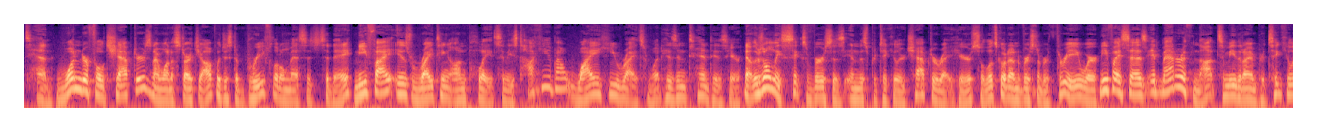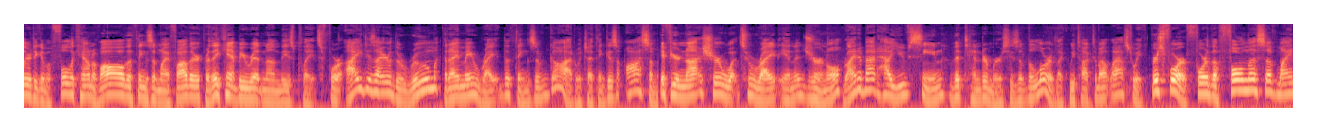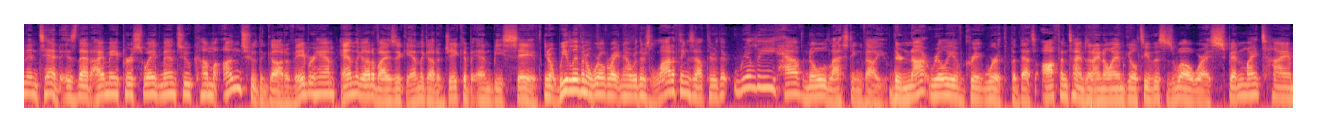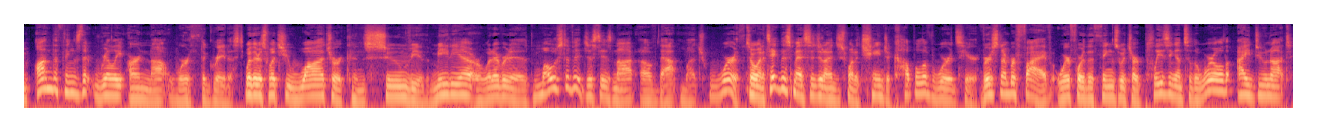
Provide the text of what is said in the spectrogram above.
10. Wonderful chapters, and I want to start you off with just a brief little message today. Nephi is writing on plates, and he's talking about why he writes, what his intent is here. Now, there's only six verses in this particular chapter right here, so let's go down to verse number 3, where Nephi says, It mattereth not to me that I am particular to give a full account of all the things of my father, for they can't be written on these plates. For I desire the room that I may write the things of God, which I think is awesome. If you're not sure what to write in a journal. Write about how you've seen the tender mercies of the Lord, like we talked about last week. Verse 4 For the fullness of mine intent is that I may persuade men to come unto the God of Abraham and the God of Isaac and the God of Jacob and be saved. You know, we live in a world right now where there's a lot of things out there that really have no lasting value. They're not really of great worth, but that's oftentimes, and I know I am guilty of this as well, where I spend my time on the things that really are not worth the greatest. Whether it's what you watch or consume via the media or whatever it is, most of it just is not of that much worth. So I want to take this message and I just want to change a couple of words here. Verse number five, wherefore the things which are pleasing unto the world I do not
